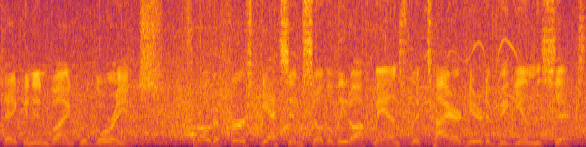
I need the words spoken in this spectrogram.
Taken in by Gregorius. Throw to first gets him, so the leadoff man's retired here to begin the sixth.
